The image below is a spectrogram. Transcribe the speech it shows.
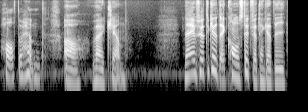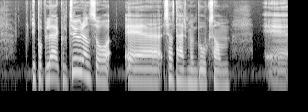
hat och hämnd. Ja, verkligen. Nej, så jag tycker att det är konstigt för jag tänker att i, i populärkulturen så eh, känns det här som en bok som eh,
